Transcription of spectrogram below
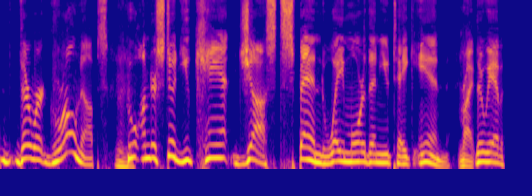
there were grown-ups mm-hmm. who understood you can't just spend way more than you take in. Right. There we have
